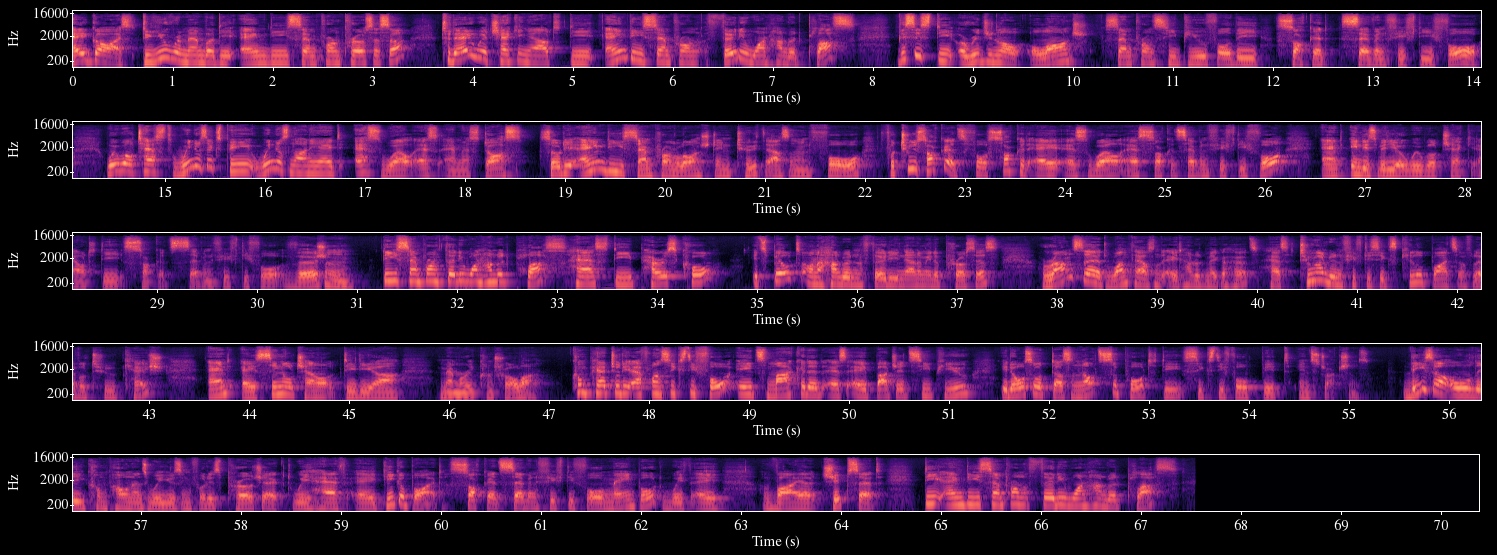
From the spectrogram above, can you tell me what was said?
Hey guys, do you remember the AMD Sempron processor? Today we're checking out the AMD Sempron 3100 Plus. This is the original launch Sempron CPU for the socket 754. We will test Windows XP, Windows 98 as well as MS-DOS. So the AMD Sempron launched in 2004 for two sockets, for socket A as well as socket 754. And in this video we will check out the socket 754 version. The Sempron 3100 Plus has the Paris core. It's built on a 130 nanometer process, runs at 1800 MHz, has 256 kilobytes of level 2 cache, and a single channel DDR memory controller. Compared to the Athlon 64, it's marketed as a budget CPU. It also does not support the 64-bit instructions. These are all the components we're using for this project. We have a Gigabyte socket 754 mainboard with a VIA chipset, the AMD Sempron 3100 Plus,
